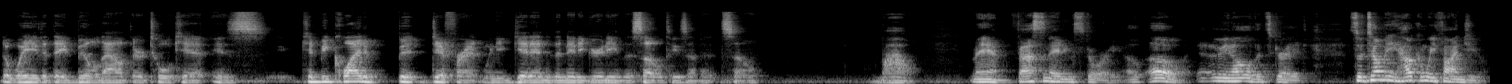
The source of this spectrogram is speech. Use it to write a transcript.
the way that they build out their toolkit is can be quite a bit different when you get into the nitty gritty and the subtleties of it. So, wow, man, fascinating story. Oh, oh, I mean, all of it's great. So, tell me, how can we find you?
